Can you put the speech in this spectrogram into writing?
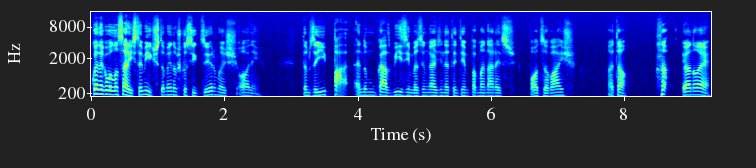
Quando é que eu vou lançar isto, amigos? Também não vos consigo dizer, mas olhem. Estamos aí, pá, ando um bocado busy, mas um gajo ainda tem tempo para mandar esses pods abaixo. Então, eu não é?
